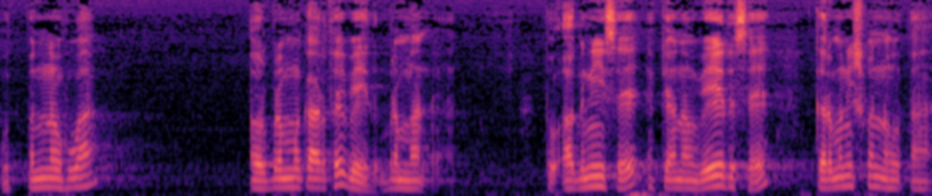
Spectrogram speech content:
उत्पन्न हुआ और ब्रह्म का अर्थ है वेद, ब्रह्मा। तो अग्नि से, क्या नाम, वेद से कर्म निष्पन्न होता है।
